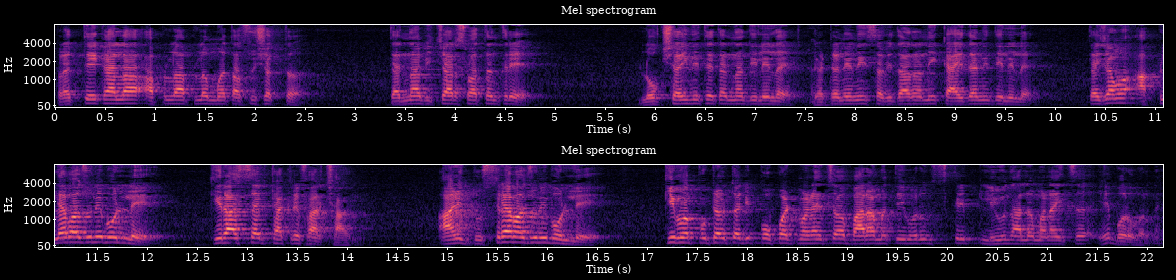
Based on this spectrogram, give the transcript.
प्रत्येकाला आपलं आपलं मत असू शकतं. त्यांना विचार स्वातंत्र्य लोकशाहीने ते त्यांना दिलेलं आहे. घटनेने संविधानाने कायद्याने दिलेलं आहे. त्याच्यामुळं आपल्या बाजूने बोलले की राजसाहेब ठाकरे फार छान. आणि दुसऱ्या बाजूने बोलले की मग कुठं तरी पोपट म्हणायचं बारामतीवरून स्क्रिप्ट लिहून आलं म्हणायचं हे बरोबर नाही.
